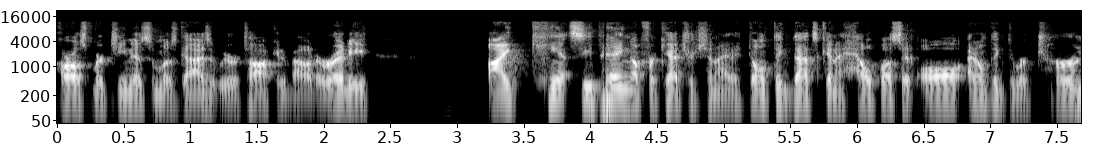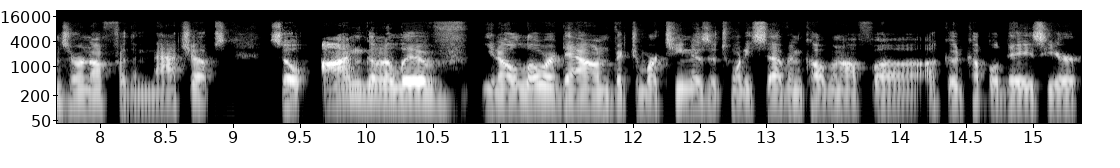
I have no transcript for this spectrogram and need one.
Carlos Martinez, and those guys that we were talking about already – I can't see paying up for catcher tonight. I don't think that's going to help us at all. I don't think the returns are enough for the matchups. So I'm going to live, you know, lower down. Victor Martinez at 27, coming off uh, a good couple days here.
